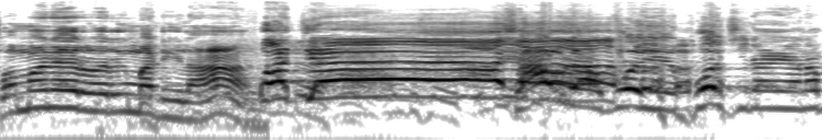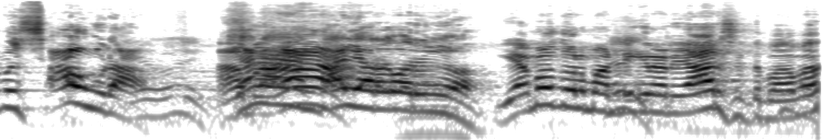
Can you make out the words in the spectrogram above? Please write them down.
சொம்ம நேரம் இருக்க மாட்டீங்களா சாவுடா போய் போச்சுடா ஏன்னா போய் சாவுங்கடா ஏன்னா அந்த ஆள் யாருக்க வரீங்க எமதூர மாட்டேங்கிறான் யார் சித்தப்பாவா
